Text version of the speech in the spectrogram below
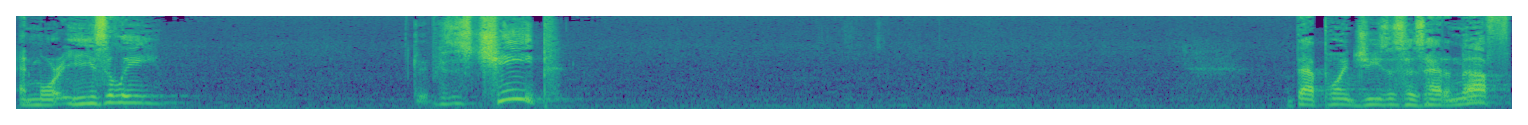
and more easily because it's cheap. At that point, Jesus has had enough.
